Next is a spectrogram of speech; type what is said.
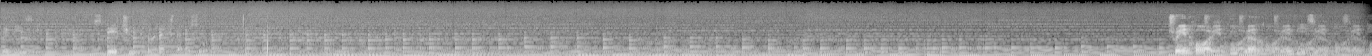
live easy. Stay tuned for the next episode. Train hard, train hard eat well, live easy.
